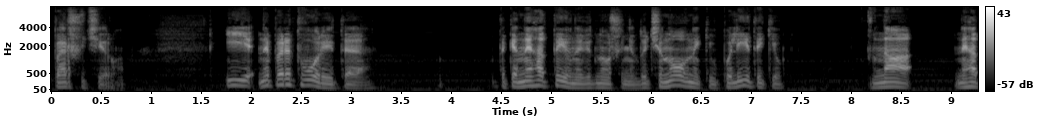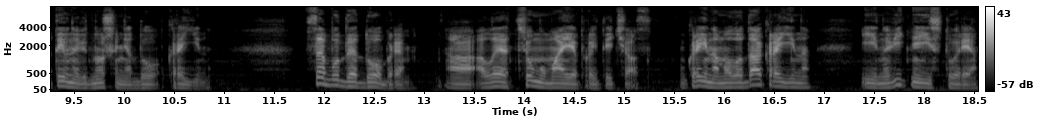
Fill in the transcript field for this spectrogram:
в першу чергу. І не перетворюйте таке негативне відношення до чиновників, політиків на негативне відношення до країни. Все буде добре, але цьому має пройти час. Україна молода країна і новітня історія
